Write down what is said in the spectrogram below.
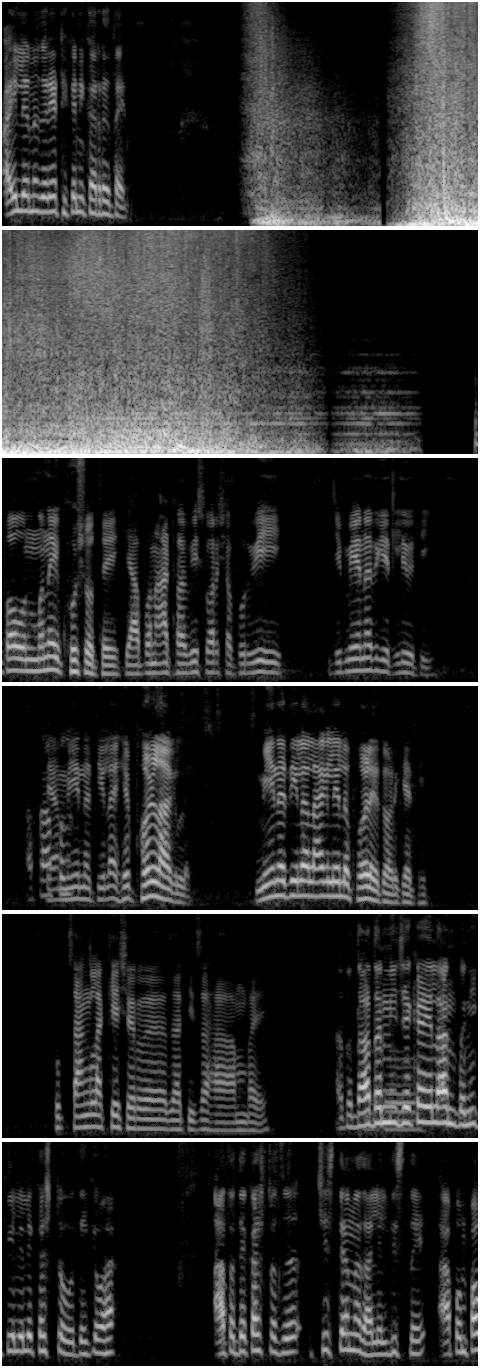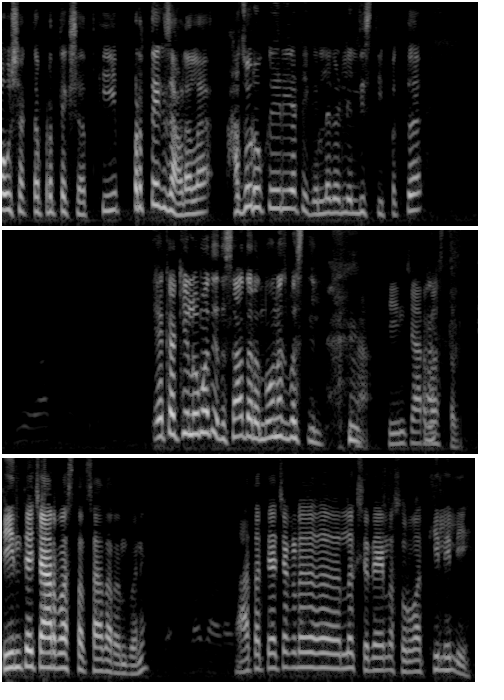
अहिल्यानगर या ठिकाणी कार्यरत आहेत. पाहून मनही खुश होतंय की आपण अठरा वीस वर्षापूर्वी जी मेहनत घेतली होती आता त्या आपण मेहनतीला हे फळ लागलंय. मेहनतीला लागलेलं फळ आहे थोडक्यात हे. खूप चांगला केशर जातीचा हा आंबा आहे. आता दादांनी जे हो. काही लहानपणी केलेले कष्ट होते किंवा आता त्या कष्टाचं चीज त्यांना झालेलं दिसतंय. आपण पाहू शकता प्रत्यक्षात की प्रत्येक झाडाला हजारो कैरी या ठिकाणी लगडलेली दिसती. फक्त एका किलो मध्ये तर साधारण दोनच बसतील. हा, तीन चार हा. बसतात. तीन ते चार बसतात साधारणपणे. आता त्याच्याकडं लक्ष द्यायला सुरुवात केलेली आहे.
